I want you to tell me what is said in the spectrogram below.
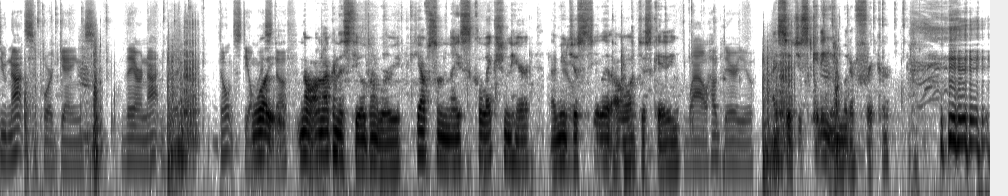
do not support gangs. They are not good. Don't steal my stuff. No, I'm not gonna steal. Don't worry. You have some nice collection here. Let me Ew. just steal it all. Just kidding. Wow, how dare you? I said just kidding, you little fricker.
